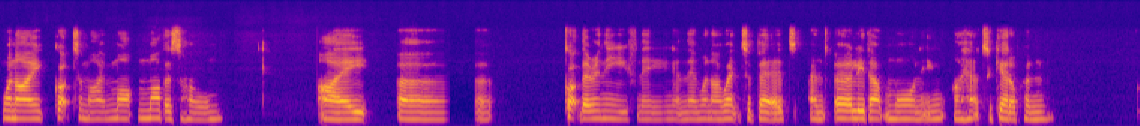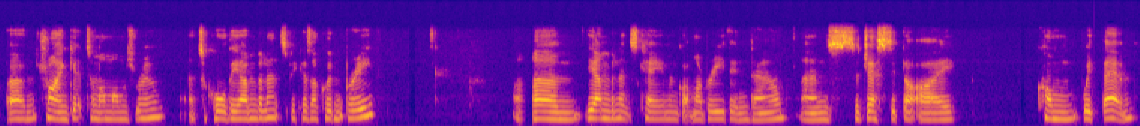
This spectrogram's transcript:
when I got to my mo- mother's home, I uh, got there in the evening, and then when I went to bed, and early that morning, I had to get up and um, try and get to my mom's room to call the ambulance because I couldn't breathe. Um, the ambulance came and got my breathing down and suggested that I come with them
